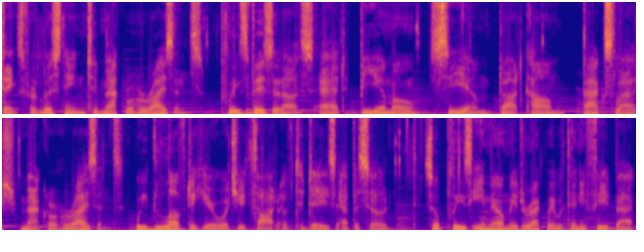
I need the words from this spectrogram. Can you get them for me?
Thanks for listening to Macro Horizons. Please visit us at bmocm.com backslash macro horizons. We'd love to hear what you thought of today's episode. So please email me directly with any feedback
